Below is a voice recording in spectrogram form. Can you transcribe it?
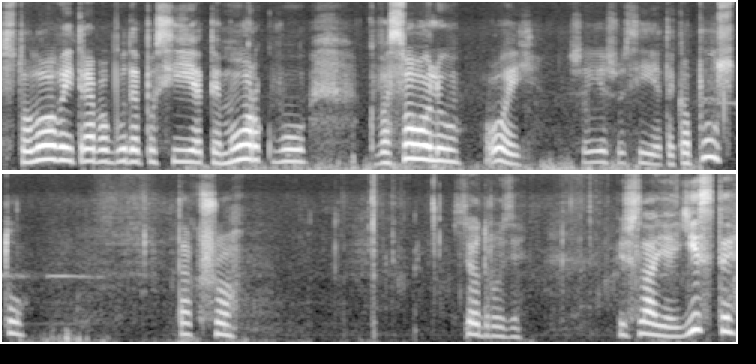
столовий треба буде посіяти, моркву, квасолю. Ой, ще є що сіяти, капусту. Так що, все, друзі. Пішла я їсти,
